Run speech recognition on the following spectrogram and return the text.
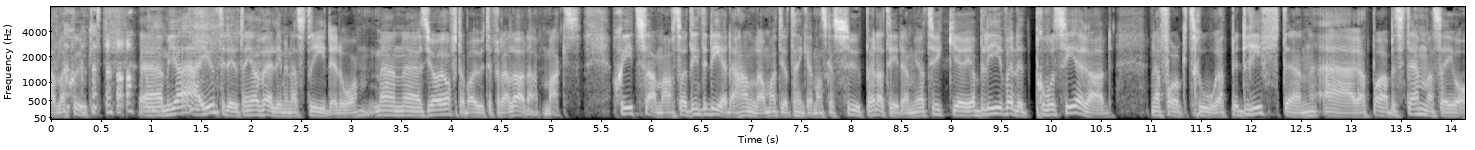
jävla sjukt. Eh, Men jag är ju inte det, utan jag väljer mina strider då. Men eh, jag är ofta bara ute fredag, lördag, max. Skitsamma, så att det är inte det det handlar om, att jag tänker att man ska supa hela tiden. Men jag tycker, jag blir väldigt provocerad när folk tror att bedriften är att bara bestämma sig och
